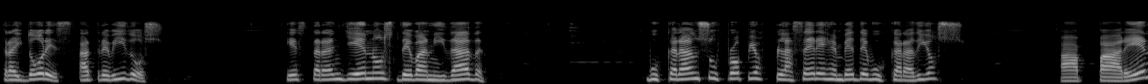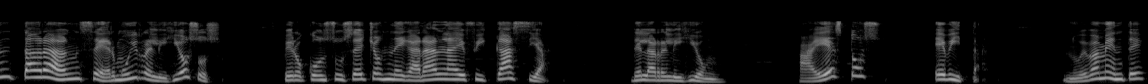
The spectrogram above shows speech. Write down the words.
traidores, atrevidos, estarán llenos de vanidad, buscarán sus propios placeres en vez de buscar a Dios. Aparentarán ser muy religiosos, pero con sus hechos negarán la eficacia de la religión. A estos evita. Nuevamente,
